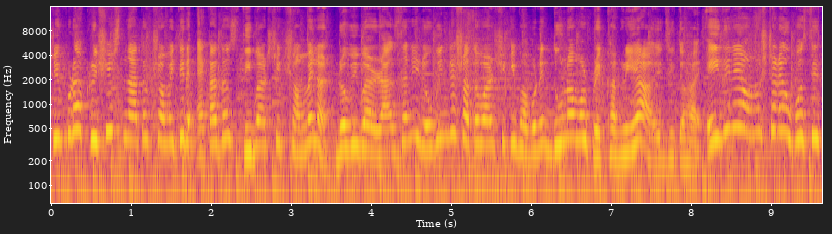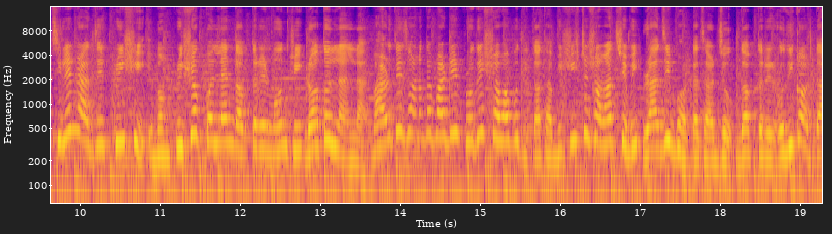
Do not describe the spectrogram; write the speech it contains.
ত্রিপুরা কৃষি স্নাতক সমিতির একাদশ দ্বিবার্ষিক সম্মেলন রবিবার রাজধানী রবীন্দ্র শতবার্ষিকী ভবনের দু নম্বর প্রেক্ষাগৃহে আয়োজিত হয়। এই দিনের অনুষ্ঠানে উপস্থিত ছিলেন রাজ্যের কৃষি এবং কৃষক কল্যাণ দপ্তরের মন্ত্রী রতনলাল লাল ভারতীয় জনতা পার্টির প্রদেশ সভাপতি তথা বিশিষ্ট সমাজসেবী রাজীব ভট্টাচার্য, দপ্তরের অধিকর্তা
